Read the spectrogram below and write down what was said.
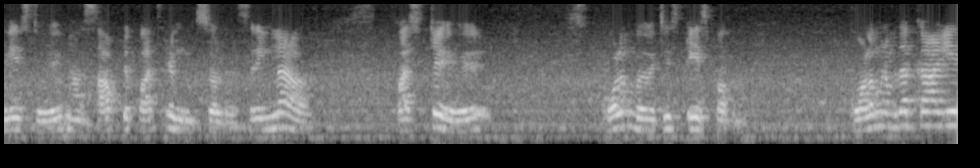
டேஸ்ட்டு நான் சாப்பிட்டு பார்த்துட்டு உங்களுக்கு சொல்கிறேன் சரிங்களா? ஃபஸ்ட்டு குழம்பு வச்சு டேஸ்ட் பார்க்கணும். குழம்பு நம்ம தான் காலையே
